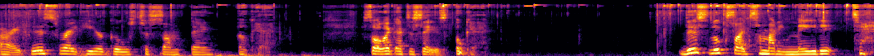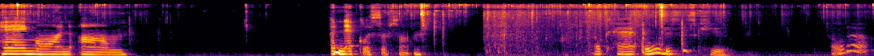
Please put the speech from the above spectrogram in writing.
All right, this right here goes to something. Okay. So all I got to say is, okay. This looks like somebody made it to hang on um, a necklace or something. Okay. Oh, this is cute. Hold up.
